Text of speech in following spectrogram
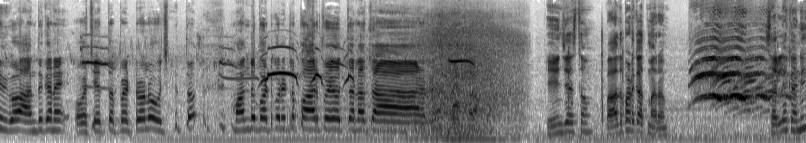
ఇదిగో అందుకనే ఒక చేత్తో పెట్రోల్ ఒక చేత్తో మందు పట్టుకొని ఇట్లా పారిపోయి వచ్చాను సార్. ఏం చేస్తాం? బాధపడక ఆత్మారాం. సర్లే కానీ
